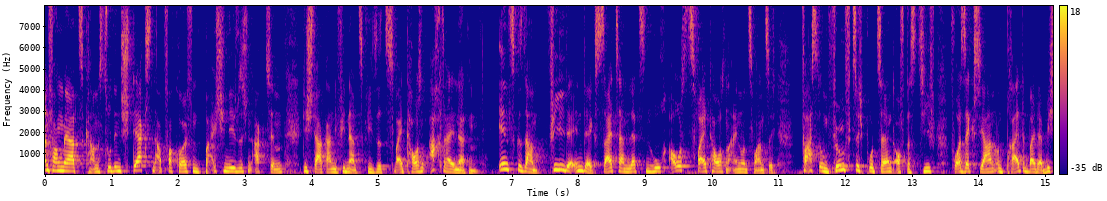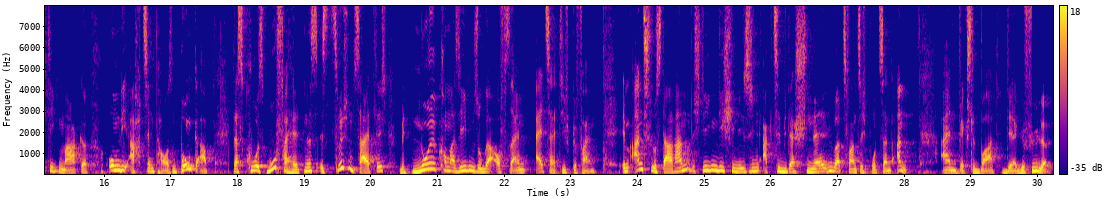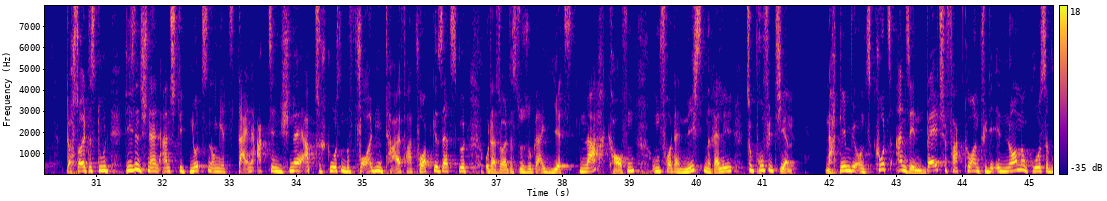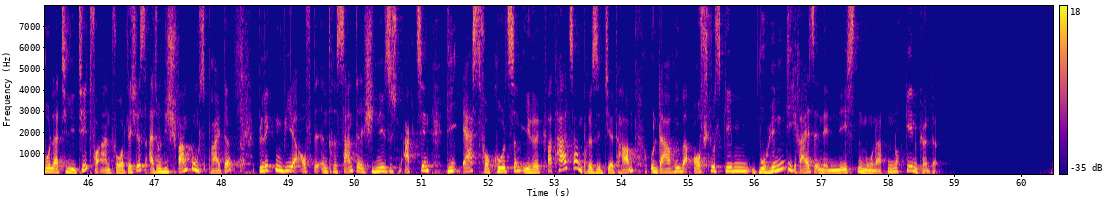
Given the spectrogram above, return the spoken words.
Anfang März kam es zu den stärksten Abverkäufen bei chinesischen Aktien, die stark an die Finanzkrise 2008 erinnerten. Insgesamt fiel der Index seit seinem letzten Hoch aus 2021 fast um 50 Prozent auf das Tief vor sechs Jahren und breite bei der wichtigen Marke um die 18.000 Punkte ab. Das Kurs-Buch-Verhältnis ist zwischenzeitlich mit 0,7 sogar auf sein Allzeittief gefallen. Im Anschluss daran stiegen die chinesischen Aktien wieder schnell über 20 Prozent an. Ein Wechselbad der Gefühle. Doch solltest du diesen schnellen Anstieg nutzen, um jetzt deine Aktien schnell abzustoßen, bevor die Talfahrt fortgesetzt wird? Oder solltest du sogar jetzt nachkaufen, um vor der nächsten Rallye zu profitieren? Nachdem wir uns kurz ansehen, welche Faktoren für die enorme große Volatilität verantwortlich ist, also die Schwankungsbreite, blicken wir auf die interessante chinesischen Aktien, die erst vor kurzem ihre Quartalzahlen präsentiert haben und darüber Aufschluss geben, wohin die Reise in den nächsten Monaten noch gehen könnte.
